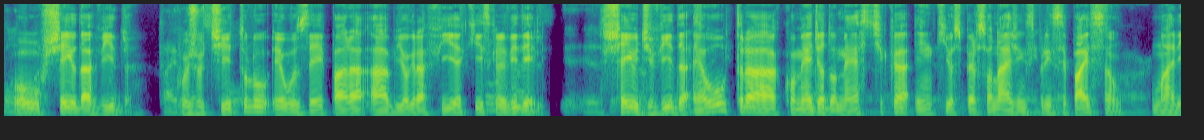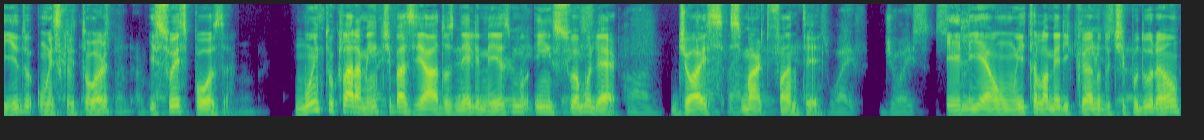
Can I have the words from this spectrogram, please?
ou Cheio da Vida, cujo título eu usei para a biografia que escrevi dele. Cheio de Vida é outra comédia doméstica em que os personagens principais são o marido, um escritor, e sua esposa, muito claramente baseados nele mesmo e em sua mulher, Joyce Smart Fante, ele é um ítalo-americano do tipo durão,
